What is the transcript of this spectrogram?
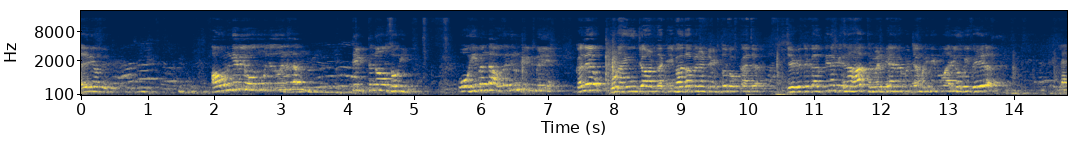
ਹਜੇ ਨਹੀਂ ਆਉਂਦੇ। ਆਉਣਗੇ ਵੀ ਉਦੋਂ ਉਹੀ ਬੰਦਾ ਹੋਊਗਾ ਜਿਹਨੂੰ ਟਿਕਟ ਮਿਲੀ ਹੈ। ਕਹਿੰਦੇ, ਹੁਣ ਅਸੀਂ ਜਾਣ ਦਾ ਕੀ ਫਾਇਦਾ ਬਿਨਾਂ ਟਿਕਟ ਤੋਂ ਲੋਕਾਂ 'ਚ? ਜੇ ਕਿਤੇ ਗਲਤੀ ਨਾ ਕਿਸੇ ਨਾਲ ਹੱਥ ਮਿਲ ਗਿਆ, ਐਵੇਂ ਕੋਈ ਚਮੜੀ ਦੀ ਬਿਮਾਰੀ ਹੋ ਗਈ, ਫੇਰ? ਲੈ।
